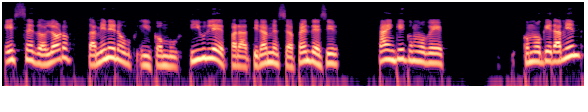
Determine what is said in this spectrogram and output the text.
ese dolor también era el combustible para tirarme hacia el frente y decir, ¿saben qué? Como que, como que también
